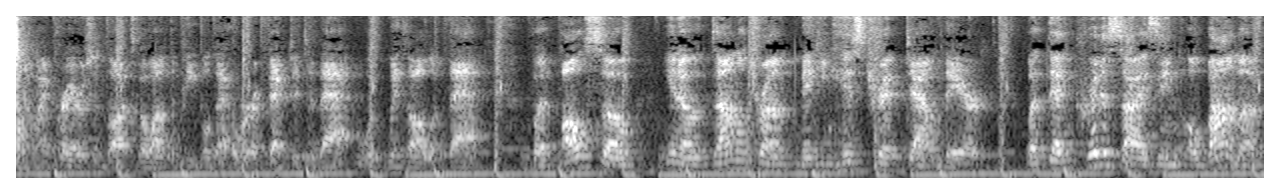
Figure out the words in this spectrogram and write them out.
you know, my prayers and thoughts go out to people that were affected to that with all of that. But also, you know, Donald Trump making his trip down there, but then criticizing Obama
